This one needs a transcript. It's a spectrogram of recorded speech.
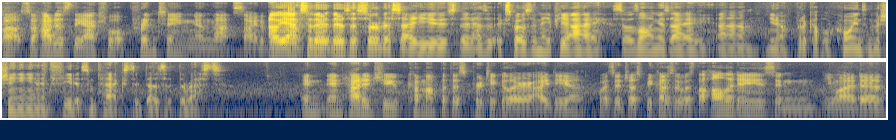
Wow. So how does the actual printing and that side of it? Oh yeah, so there, there's a service I use that has exposed an API. So as long as I, um, you know, put a couple of coins in the machine and feed it some text, it does the rest. And and how did you come up with this particular idea? Was it just because it was the holidays and you wanted a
